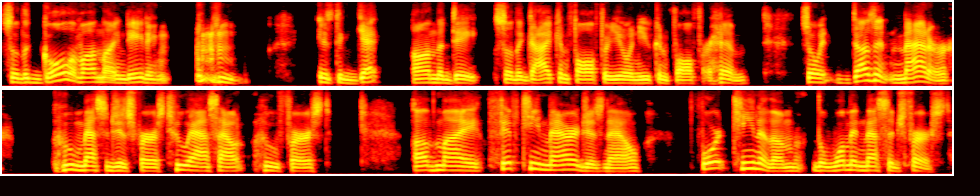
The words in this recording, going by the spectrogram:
So the goal of online dating is to get on the date so the guy can fall for you and you can fall for him. So it doesn't matter who messages first, who asks out who first. Of my 15 marriages now, 14 of them, the woman messaged first.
